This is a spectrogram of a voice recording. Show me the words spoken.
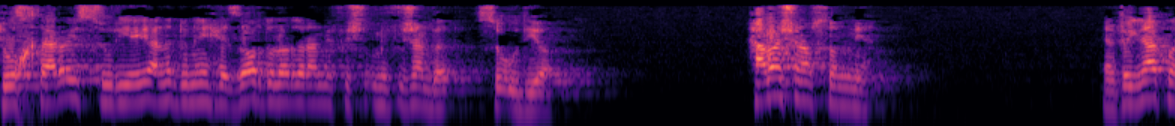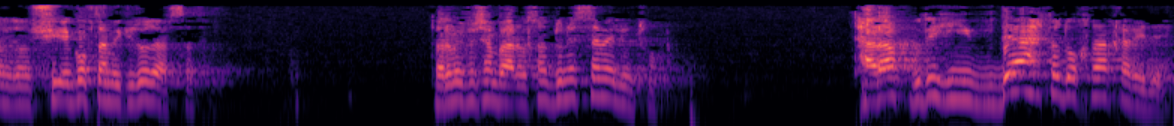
دخترای سوریه‌ای الان دونه هزار دلار دارن میفروش- میفروشن به سعودیا. همشون هم سنیه. یعنی فکر نکنید اون شیعه گفتم یکی دو درصد. داره میفروشن به عربستان دونه سه میلیون تومان. طرف بوده 17 تا دختر خریده.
